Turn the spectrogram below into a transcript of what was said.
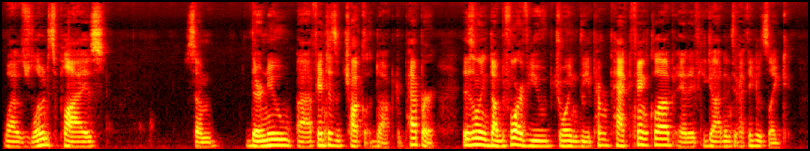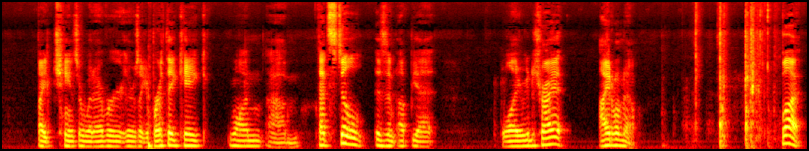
while there's limited supplies. Some their new uh, Fantastic Chocolate Dr Pepper. This is only done before if you joined the Pepper Pack fan club and if you got into I think it was like by chance or whatever there was like a birthday cake one um, that still isn't up yet. Well, are you gonna try it? I don't know, but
